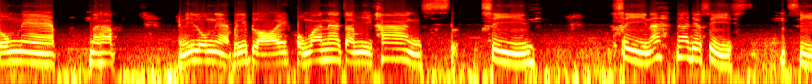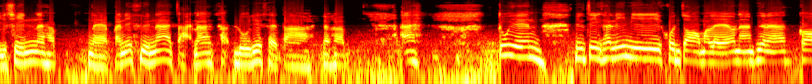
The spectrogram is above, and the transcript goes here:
ลงแหนบนะครับ อันนี้ลงแหนบไปเรียบร้อย ผมว่าน่าจะมีข้างสี่สี่นะ น่าจะสี่สี่ชิ้นนะครับ แหนบอันนี้คือน่าจะนะดูที่สายตานะครับอะตู้เย็นจริงๆคันนี้มีคนจองมาแล้วนะเพื่อนนะก็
